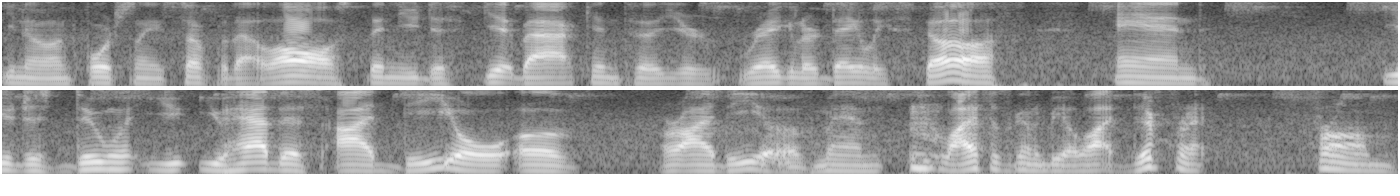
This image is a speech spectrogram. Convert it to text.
you know, unfortunately suffer that loss, then you just get back into your regular daily stuff, and you're just doing. You you had this ideal of or idea of man, life is going to be a lot different from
